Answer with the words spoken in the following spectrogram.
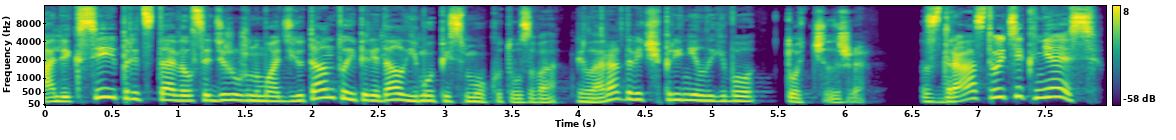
Алексей представился дежурному адъютанту и передал ему письмо Кутузова. Милорадович принял его тотчас же. «Здравствуйте, князь!»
